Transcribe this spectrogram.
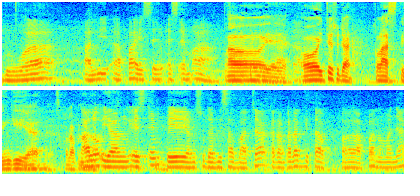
dua ali apa SMA. Oh iya iya. Oh itu sudah kelas tinggi ya, sekolah menengah. Kalau yang SMP yang sudah bisa baca kadang-kadang kita eh, apa namanya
